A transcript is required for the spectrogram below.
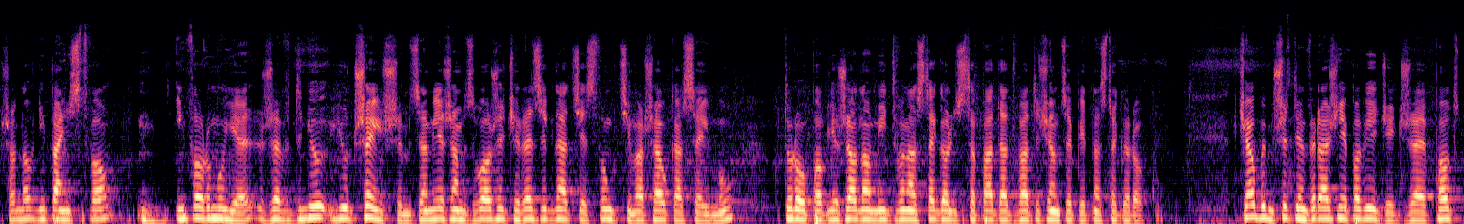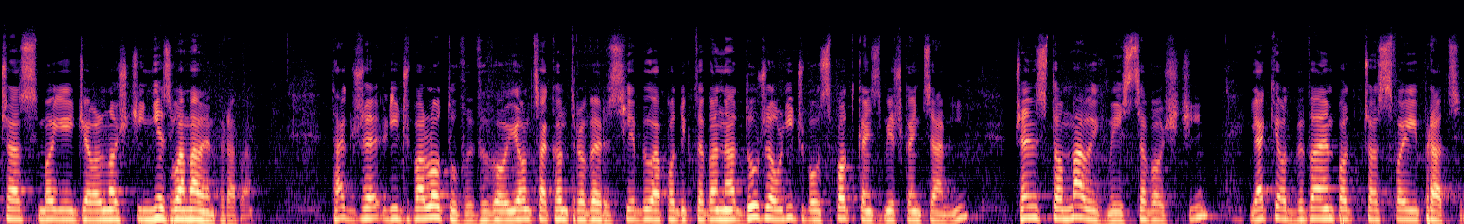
Szanowni Państwo, informuję, że w dniu jutrzejszym zamierzam złożyć rezygnację z funkcji marszałka Sejmu, którą powierzono mi 12 listopada 2015 roku. Chciałbym przy tym wyraźnie powiedzieć, że podczas mojej działalności nie złamałem prawa. Także liczba lotów wywołująca kontrowersje była podyktowana dużą liczbą spotkań z mieszkańcami, często małych miejscowości, jakie odbywałem podczas swojej pracy.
